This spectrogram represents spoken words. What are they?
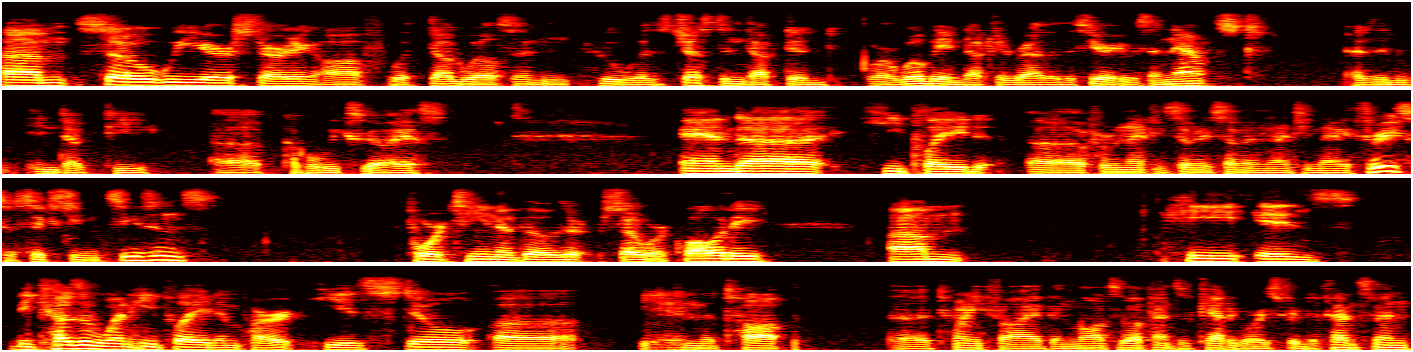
Um, so we are starting off with Doug Wilson, who was just inducted, or will be inducted rather this year. He was announced as an inductee uh, a couple weeks ago, I guess. And uh, he played uh, from 1977 to 1993, so 16 seasons. 14 of those or so were quality. Um, he is because of when he played in part, he is still uh, in the top uh, 25 in lots of offensive categories for defensemen.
